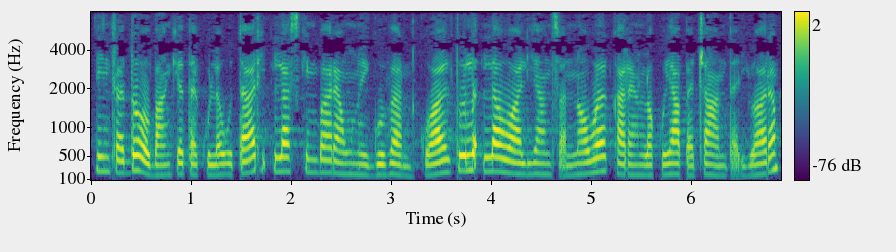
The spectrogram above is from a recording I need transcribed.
dintre două banchete cu lăutari, la schimbarea unui guvern cu altul, la o alianță nouă care înlocuia pe cea anterioară,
